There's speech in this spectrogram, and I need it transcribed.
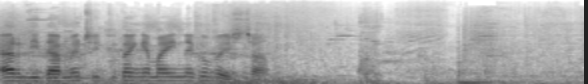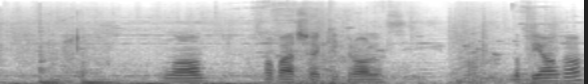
Early damage i tutaj nie ma innego wyjścia. No, popatrz jaki troll. Dobiją go?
